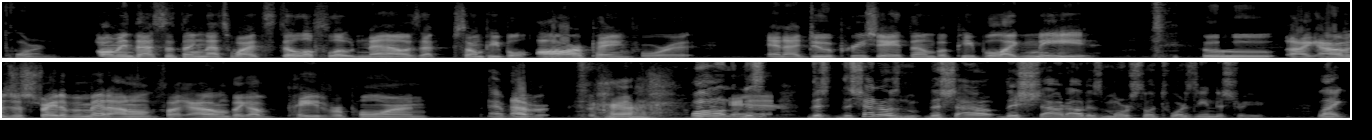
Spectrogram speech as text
porn. Well, I mean, that's the thing. That's why it's still afloat now. Is that some people are paying for it, and I do appreciate them. But people like me, who like I was just straight up admit I don't fuck I don't think I've paid for porn Ever. ever. Well, no, no, this And- this this shout out is this shout this shout out is more so towards the industry. Like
